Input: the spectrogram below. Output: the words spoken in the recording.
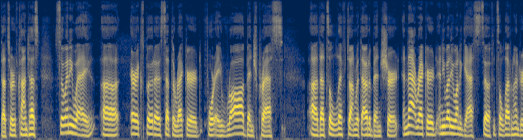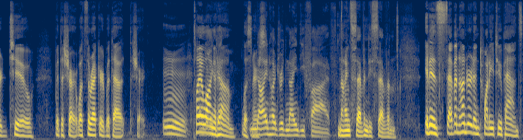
that sort of contest. So anyway, uh, Eric Spoto set the record for a raw bench press. Uh, that's a lift done without a bench shirt, and that record. Anybody want to guess? So if it's eleven hundred two with the shirt, what's the record without the shirt? Mm. Play along at home, listeners. 995. 977. It is 722 pounds.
